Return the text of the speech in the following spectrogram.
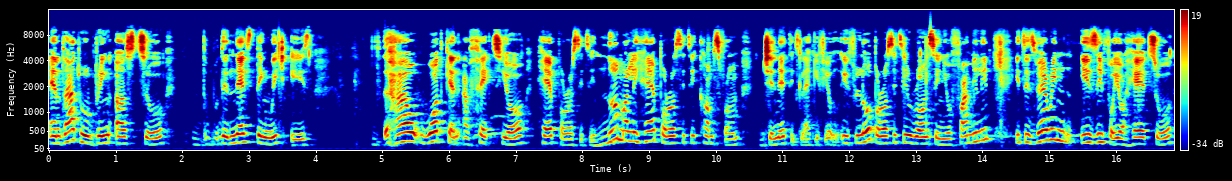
and that will bring us to the next thing which is how what can affect your hair porosity? Normally hair porosity comes from genetics. Like if you if low porosity runs in your family it is very easy for your hair to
